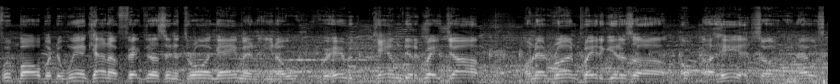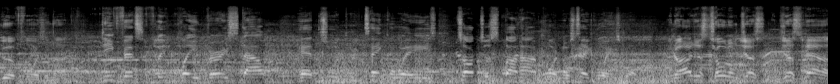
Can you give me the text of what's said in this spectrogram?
Football, but the wind kind of affected us in the throwing game, and you know we're able. Cam did a great job on that run play to get us uh, ahead, so you know, that was good for us tonight. Defensively, played very stout, had two or three takeaways. Talk to us about how important those takeaways were. You know, I just told them just just now.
